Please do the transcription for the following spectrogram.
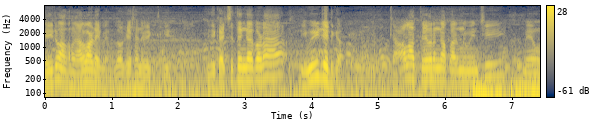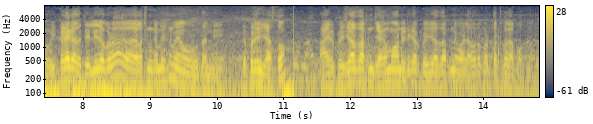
చేయడం అతనికి అలవాటైపోయింది లోకేష్ అనే వ్యక్తికి. ఇది ఖచ్చితంగా కూడా ఇమీడియట్గా చాలా తీవ్రంగా పరిణమించి మేము ఇక్కడే కాదు ఢిల్లీలో కూడా ఎలక్షన్ కమిషన్ మేము దాన్ని రిప్రజెంట్ చేస్తాం. ఆయన ప్రజాదరణ జగన్మోహన్ రెడ్డి గారి ప్రజాదరణ వాళ్ళు ఎవరు కూడా తట్టుకోలేకపోతున్నారు.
